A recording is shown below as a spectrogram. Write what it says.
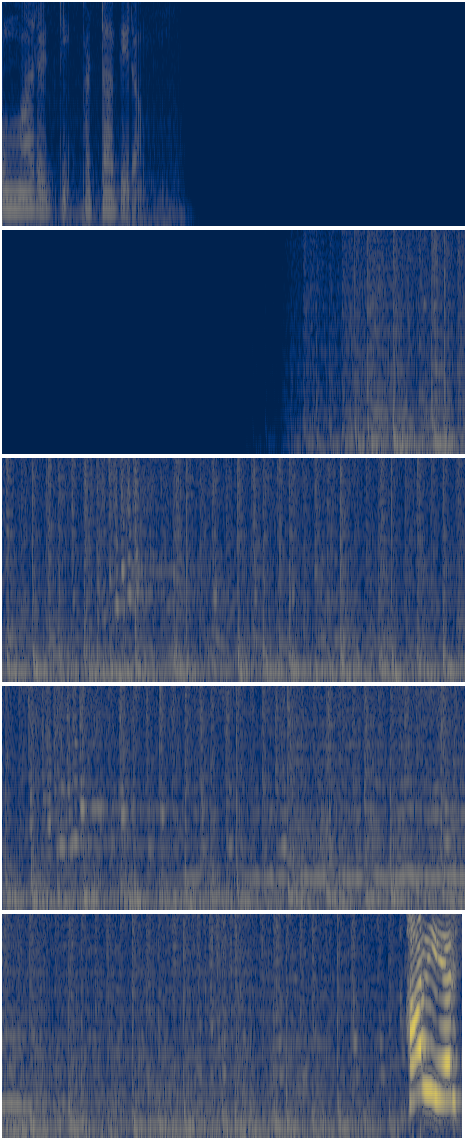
కుమ్మారెడ్డి పట్టాభిరామ్. వ్యూయర్స్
